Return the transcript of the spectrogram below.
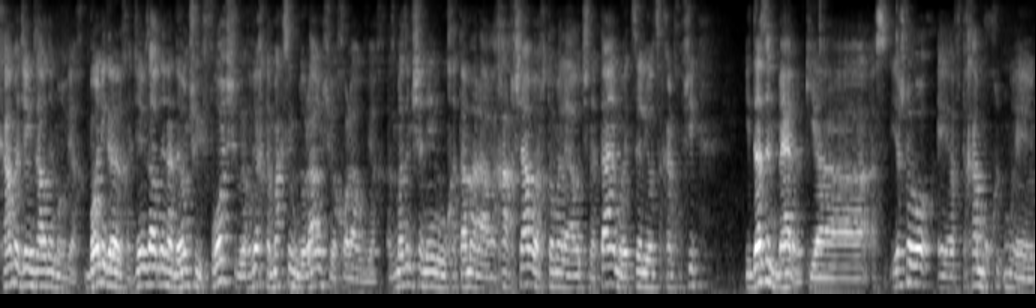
כמה ג'יימס ארדן מרוויח? בוא אני אגלה לך, ג'יימס ארדן עד היום שהוא יפרוש, הוא ירוויח את המקסימום דולרים שהוא יכול להרוויח. אז מה זה משנה אם הוא חתם על הערכה עכשיו, או יחתום עליה עוד שנתיים, או יצא להיות שחקן חופשי? It doesn't matter, כי ה... יש לו אה, הבטחה מוכ... אה,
